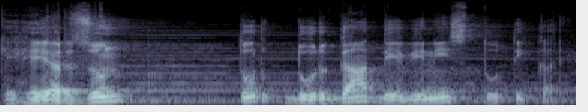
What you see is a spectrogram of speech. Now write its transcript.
કે, હે અર્જુન દુર્ગા દેવીની સ્તુતિ કરે.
